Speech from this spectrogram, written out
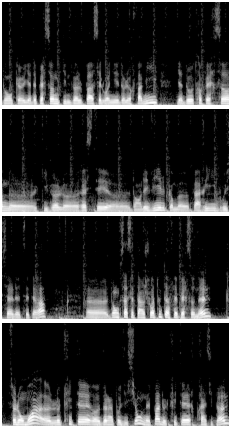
Donc il y a des personnes qui ne veulent pas s'éloigner de leur famille, il y a d'autres personnes qui veulent rester dans les villes comme Paris, Bruxelles, etc. Euh, donc ça c'est un choix tout à fait personnel. Selon moi, euh, le critère de l'imposition n'est pas le critère principal.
